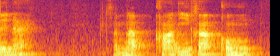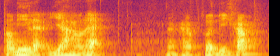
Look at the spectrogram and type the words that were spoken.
ด้วยนะสำหรับข้อนี้ก็คงเท่านี้แหละยาวแล้วนะครับ สวัสดีครับ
